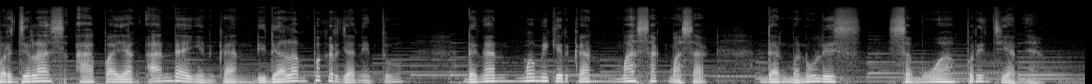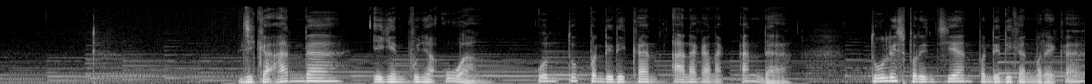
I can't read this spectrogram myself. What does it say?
Perjelas apa yang Anda inginkan di dalam pekerjaan itu dengan memikirkan masak-masak dan menulis semua perinciannya. Jika Anda ingin punya uang untuk pendidikan anak-anak Anda, tulis perincian pendidikan mereka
